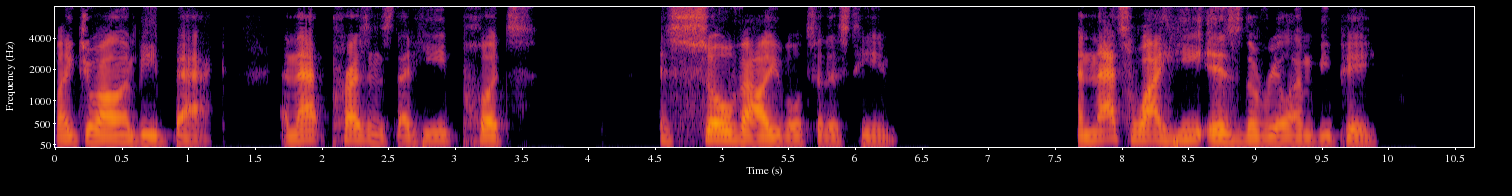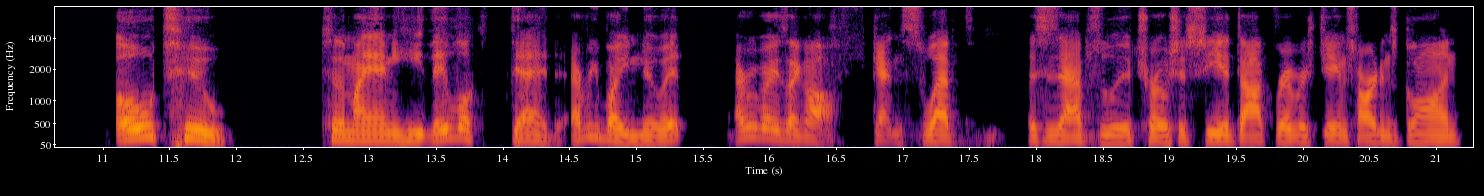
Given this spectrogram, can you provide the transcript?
like Joel Embiid back, and that presence that he puts is so valuable to this team. And that's why he is the real MVP. 0 2 to the Miami Heat. They looked dead. Everybody knew it. Everybody's like, oh, getting swept. This is absolutely atrocious. See it, Doc Rivers. James Harden's gone.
